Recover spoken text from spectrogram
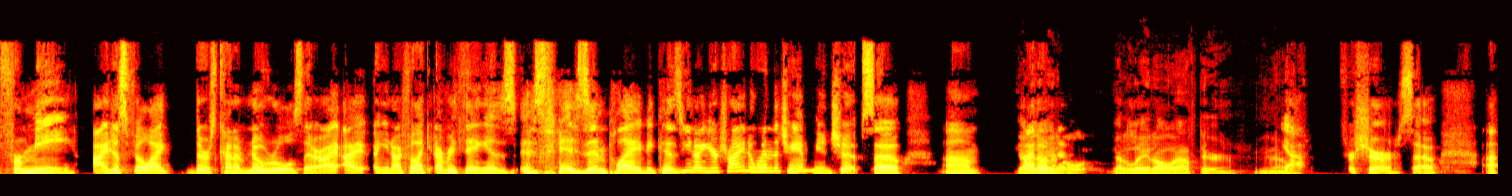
for me, I just feel like there's kind of no rules there. I, I, you know, I feel like everything is is is in play because you know you're trying to win the championship. So, um, gotta I don't lay it all, gotta lay it all out there. You know. yeah, for sure. So, uh,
